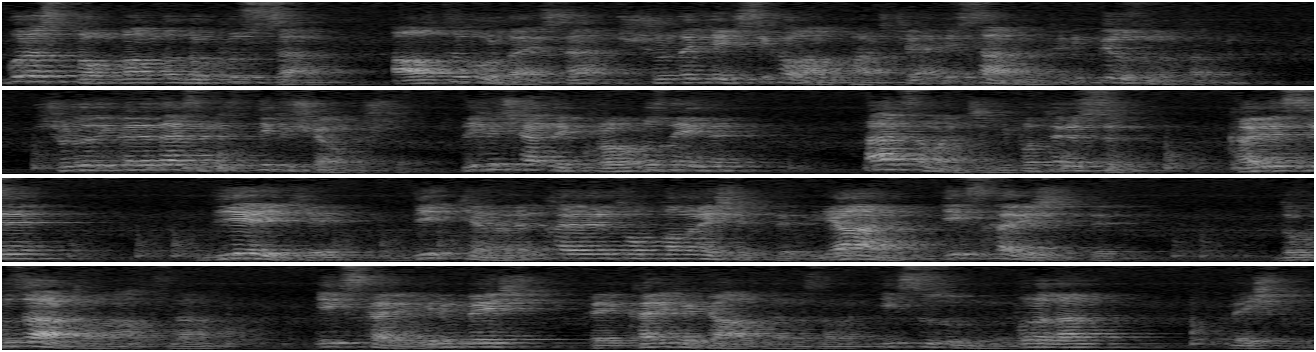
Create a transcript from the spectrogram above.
Burası toplamda 9 ise 6 buradaysa şuradaki eksik olan parçaya 1 cm'lik bir uzunluk kalır. Şurada dikkat ederseniz dik üçgen oluştu. Dik üçgendeki kuralımız neydi? Her zaman için hipotenüsün karesi diğer iki dik kenarın kareleri toplamına eşittir. Yani x kare eşittir 9 artı 16'dan x kare 25 ve kare kökü aldığımız zaman x uzunluğunu buradan 5 buluruz.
